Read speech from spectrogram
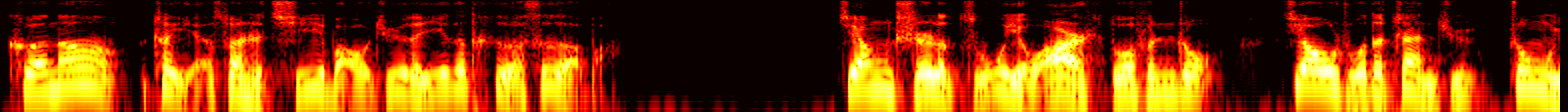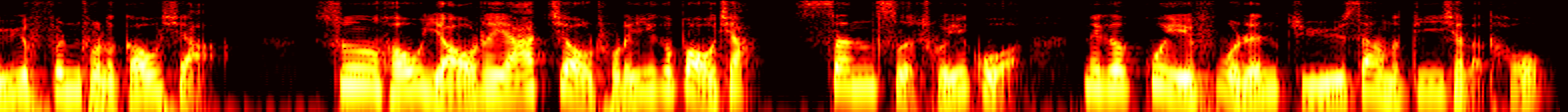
可能这也算是奇宝居的一个特色吧。僵持了足有二十多分钟，焦灼的战局终于分出了高下。孙侯咬着牙叫出了一个报价，三次锤过，那个贵妇人沮丧的低下了头。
